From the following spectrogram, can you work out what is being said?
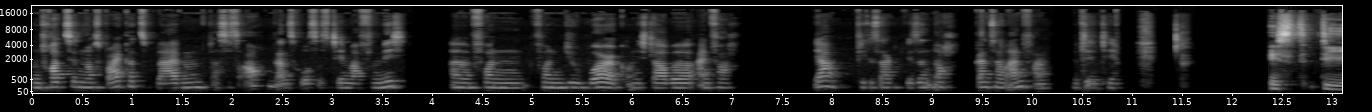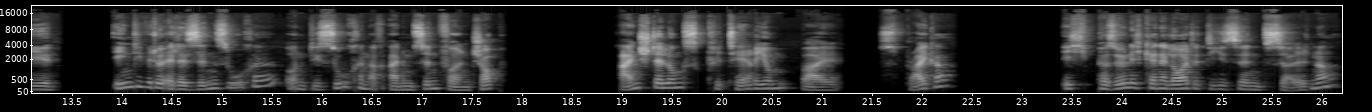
und trotzdem noch Spriker zu bleiben, das ist auch ein ganz großes Thema für mich äh, von, von New Work. Und ich glaube einfach, ja, wie gesagt, wir sind noch ganz am Anfang mit den Themen. Ist die individuelle Sinnsuche und die Suche nach einem sinnvollen Job Einstellungskriterium bei Spriker? Ich persönlich kenne Leute, die sind Söldner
